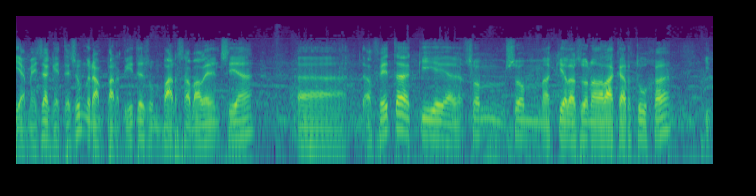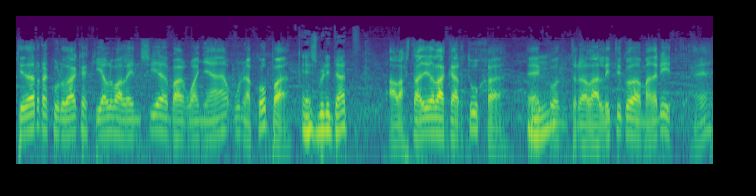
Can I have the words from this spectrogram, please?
i a més aquest és un gran partit, és un Barça-València. Eh, de fet, aquí eh, som, som aquí a la zona de la Cartuja i t'he de recordar que aquí el València va guanyar una copa És veritat. a l'estadi de la Cartuja eh, Mhm. contra l'Atlético de Madrid, eh?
